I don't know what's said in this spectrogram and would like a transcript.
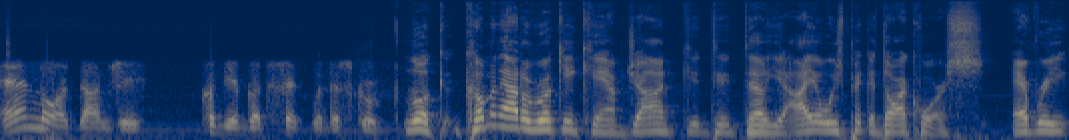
and Nor Dungey could be a good fit with this group. Look, coming out of rookie camp, John, to tell you, I always pick a dark horse every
